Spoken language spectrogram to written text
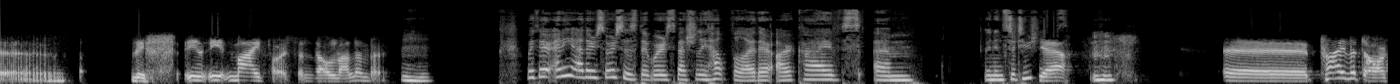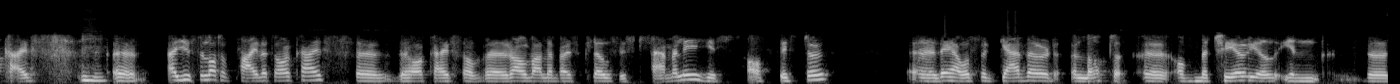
uh, this in, in, my person, Raoul Wallenberg. Mm-hmm. Were there any other sources that were especially helpful? Are there archives um, in institutions? Yeah. Mm-hmm. Uh, private archives. Mm-hmm. Uh, I used a lot of private archives, uh, the archives of uh, Raoul Wallenberg's closest family, his half sister. Uh, they have also gathered a lot uh, of material in the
